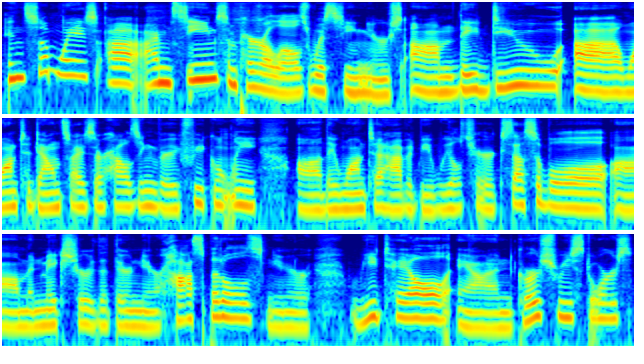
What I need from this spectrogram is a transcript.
In some ways, uh, I'm seeing some parallels with seniors. Um, they do uh, want to downsize their housing very frequently. Uh, they want to have it be wheelchair accessible um, and make sure that they're near hospitals, near retail and grocery stores.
